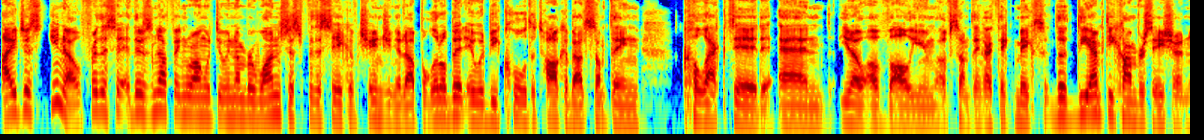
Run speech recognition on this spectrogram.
I just, you know, for the sa- there's nothing wrong with doing number ones just for the sake of changing it up a little bit. It would be cool to talk about something collected and you know a volume of something. I think makes the the empty conversation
